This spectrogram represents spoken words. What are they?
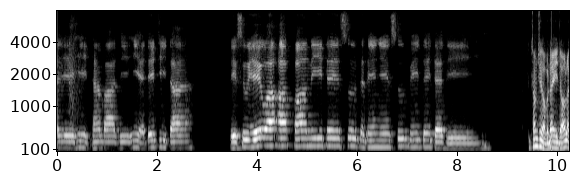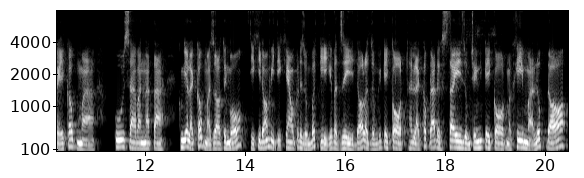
hi yehi thambadihi adetita တေစုယေဝအပါနိတေစုတတင်ညေစုပိတိတတိ Trong trường hợp ở đây đó là cái cốc mà Usavanata có nghĩa là cốc mà do tuyên bố thì khi đó vị tỷ kheo có thể dùng bất kỳ cái vật gì đó là dùng cái cây cột hay là cốc đã được xây dùng trên những cây cột mà khi mà lúc đó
